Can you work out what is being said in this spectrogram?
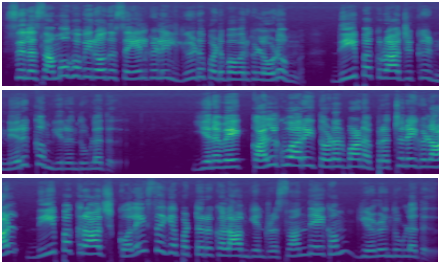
சில சமூக விரோத செயல்களில் ஈடுபடுபவர்களோடும் தீபக் ராஜுக்கு நெருக்கம் இருந்துள்ளது. எனவே கல்குவாரி தொடர்பான பிரச்சனைகளால் தீபக் ராஜ் கொலை செய்யப்பட்டிருக்கலாம் என்ற சந்தேகம் எழுந்துள்ளது.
